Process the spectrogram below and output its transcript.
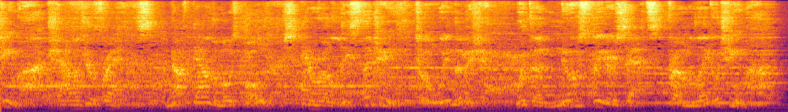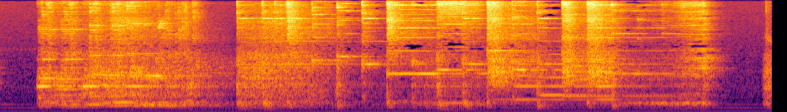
Chima, challenge your friends, knock down the most boulders, and release the Chi to win the mission with the new speeder sets from Lego Chima.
